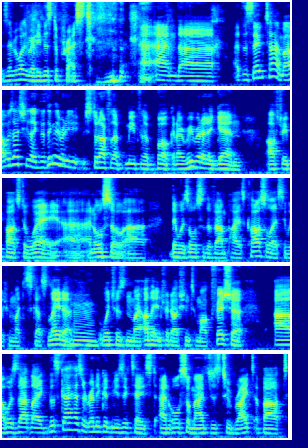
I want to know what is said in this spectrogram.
Is everyone really this depressed? and uh, at the same time, I was actually like the thing that really stood out for that, me from the book, and I reread it again after he passed away, uh, and also. There was also the Vampire's Castle essay, which we might discuss later, mm. which was in my other introduction to Mark Fisher, uh, was that like this guy has a really good music taste and also manages to write about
